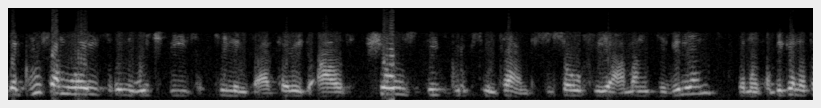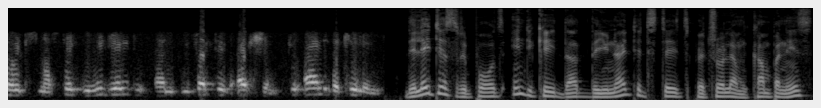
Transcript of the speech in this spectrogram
The gruesome ways in which these killings are carried out shows these groups' intent to sow fear among civilians the Mozambican authorities must take immediate and effective action to end the killing. The latest reports indicate that the United States petroleum companies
